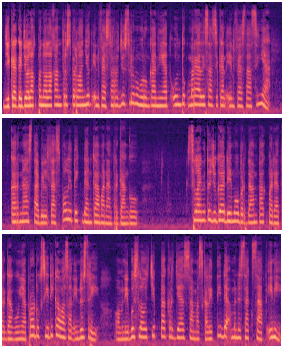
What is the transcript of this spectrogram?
Jika gejolak penolakan terus berlanjut, investor justru mengurungkan niat untuk merealisasikan investasinya karena stabilitas politik dan keamanan terganggu. Selain itu juga demo berdampak pada terganggunya produksi di kawasan industri. Omnibus Law Cipta Kerja sama sekali tidak mendesak saat ini.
